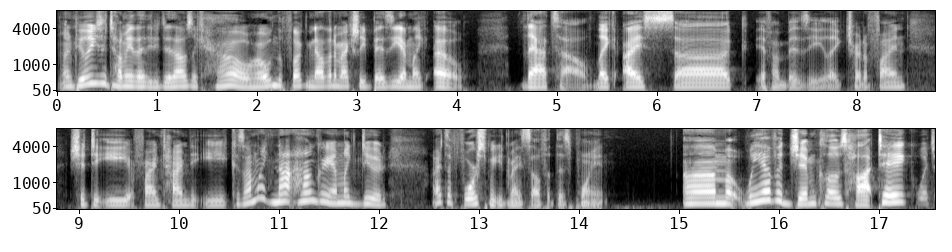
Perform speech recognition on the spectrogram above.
when people used to tell me that they did that, I was like, how? How in the fuck? Now that I'm actually busy, I'm like, oh, that's how. Like, I suck if I'm busy, like trying to find shit to eat or find time to eat. Cause I'm like not hungry. I'm like, dude, I have to force feed myself at this point. Um, we have a gym clothes hot take, which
